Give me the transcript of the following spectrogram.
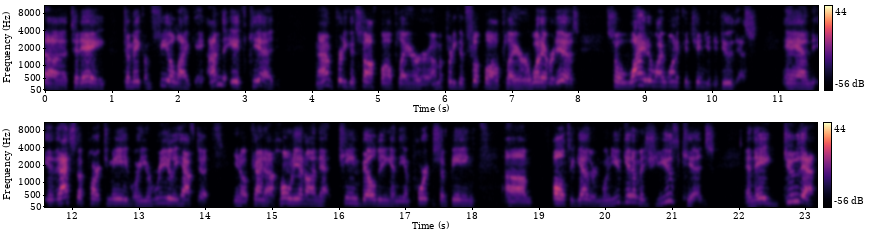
uh, today to make them feel like hey, I'm the eighth kid. I'm a pretty good softball player, or I'm a pretty good football player, or whatever it is. So why do I want to continue to do this? And that's the part to me where you really have to, you know, kind of hone in on that team building and the importance of being um, all together. And when you get them as youth kids, and they do that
